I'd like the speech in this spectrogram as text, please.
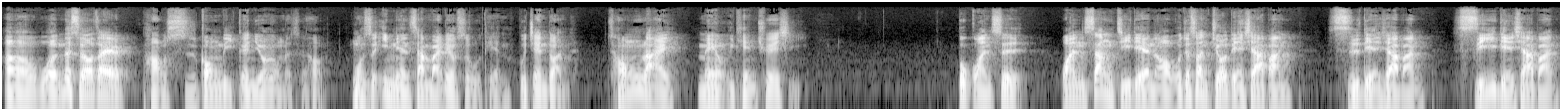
呃，我那时候在跑十公里跟游泳的时候，我是一年三百六十五天不间断的，从来没有一天缺席。不管是晚上几点哦，我就算九点下班、十点下班、十一点下班。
